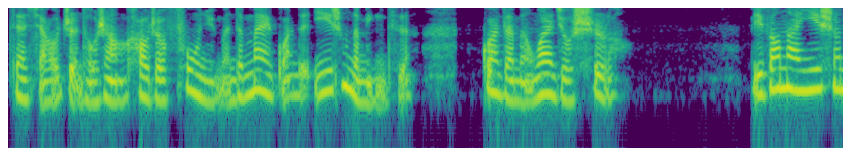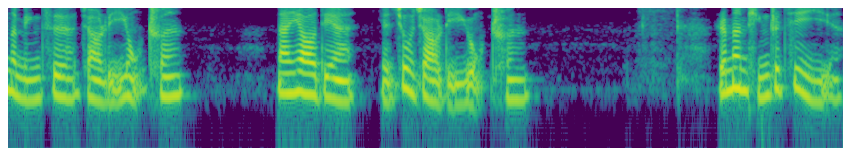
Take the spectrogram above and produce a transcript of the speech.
在小枕头上号着妇女们的脉管的医生的名字挂在门外就是了。比方那医生的名字叫李永春，那药店也就叫李永春。人们凭着记忆，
